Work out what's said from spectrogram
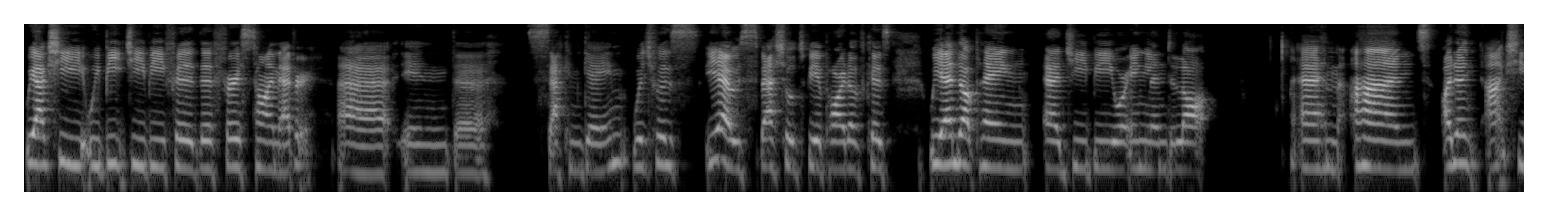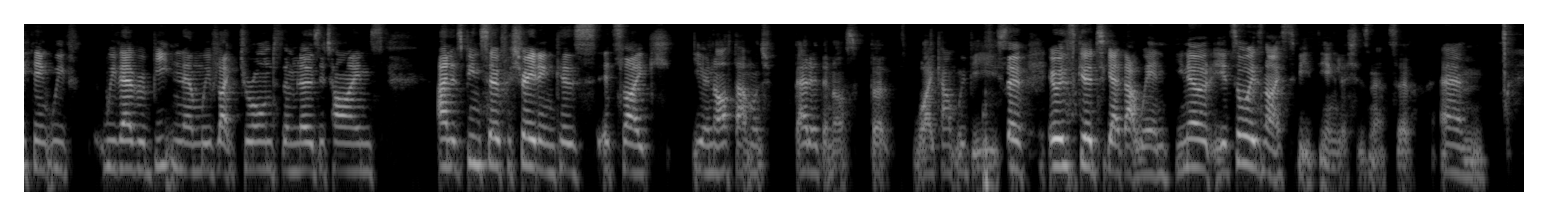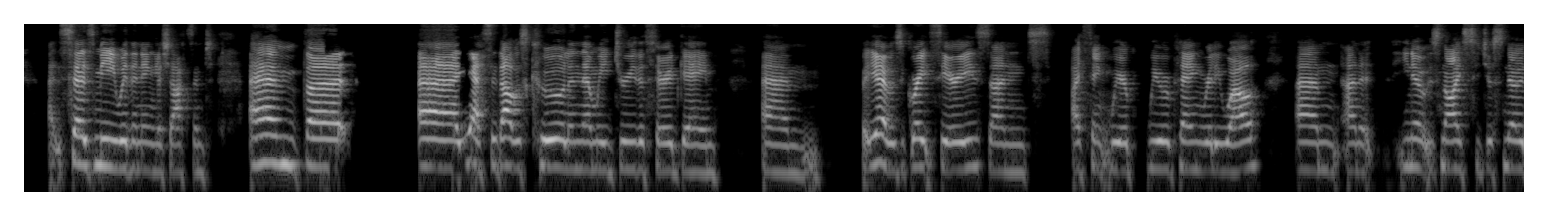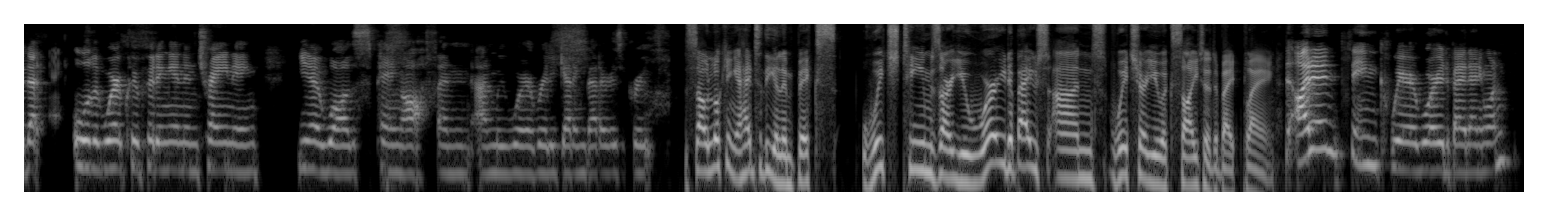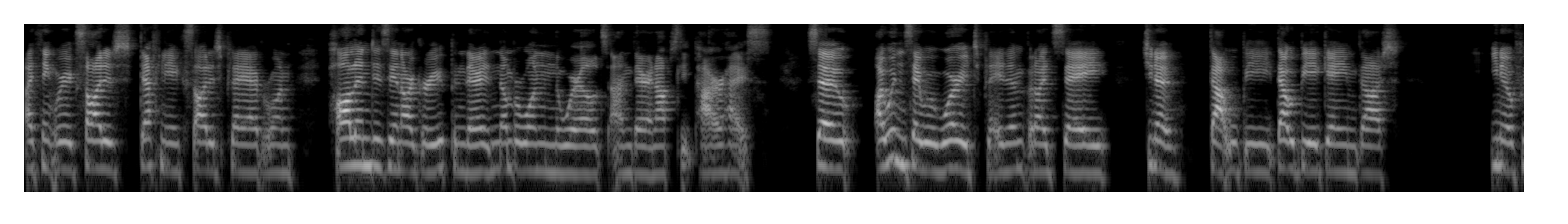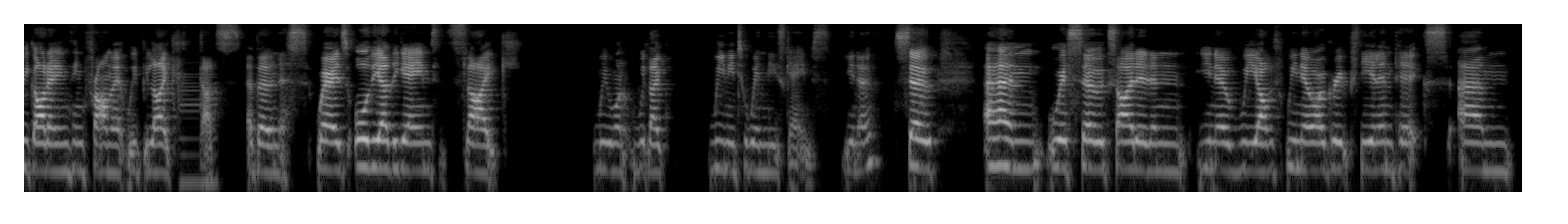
we actually we beat GB for the first time ever uh in the second game, which was yeah, it was special to be a part of because we end up playing uh, GB or England a lot. Um, and I don't actually think we've we've ever beaten them. We've like drawn to them loads of times, and it's been so frustrating because it's like you're not that much better than us, but why can't we beat you? So it was good to get that win. You know, it's always nice to beat the English, isn't it? So um, says me with an English accent. Um, but uh, yeah, so that was cool, and then we drew the third game. Um, but yeah, it was a great series, and I think we were we were playing really well. Um, and it you know, it was nice to just know that all the work we were putting in in training, you know, was paying off and, and we were really getting better as a group. So looking ahead to the Olympics, which teams are you worried about and which are you excited about playing? I don't think we're worried about anyone. I think we're excited, definitely excited to play everyone. Holland is in our group and they're number one in the world and they're an absolute powerhouse. So I wouldn't say we're worried to play them, but I'd say, you know, that would be that would be a game that you know, if we got anything from it, we'd be like, that's a bonus. Whereas all the other games, it's like we want, we like, we need to win these games, you know. So, um, we're so excited, and you know, we we know our group for the Olympics, um,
